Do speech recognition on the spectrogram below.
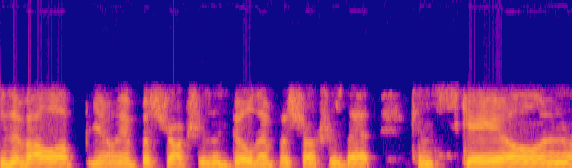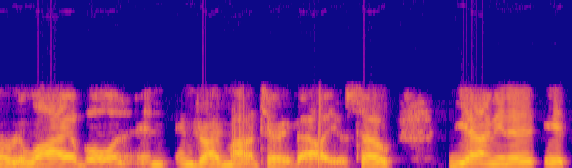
to develop, you know, infrastructures and build infrastructures that can scale and are reliable and, and, and drive monetary value. So, yeah, I mean, it, it,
